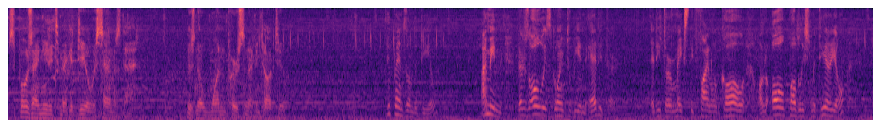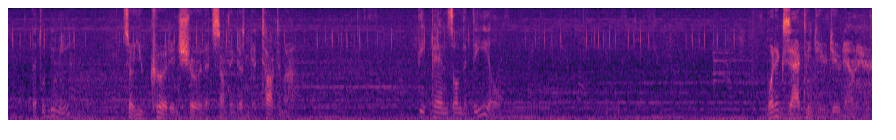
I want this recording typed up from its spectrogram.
Suppose I needed to make a deal with Samizdat. There's no one person I can talk to? Depends on the deal. I mean, there's always going to be an editor. Editor makes the final call on all published material. That would be me. So you could ensure that something doesn't get talked about. Depends on the deal. What exactly do you do down here?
